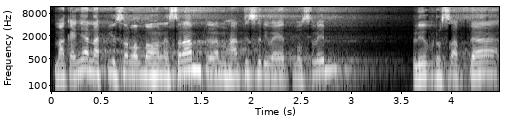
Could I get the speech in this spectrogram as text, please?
Makanya Nabi Shallallahu alaihi wasallam dalam hadis riwayat Muslim beliau bersabda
